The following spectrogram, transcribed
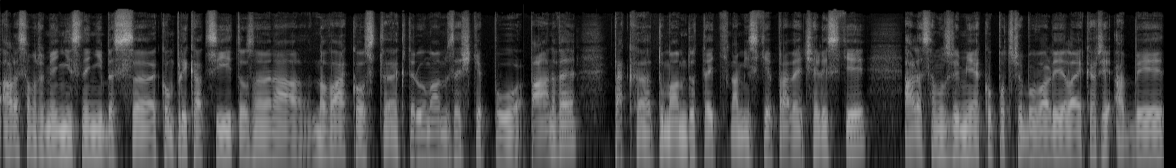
ale samozřejmě nic není bez komplikací, to znamená nová kost, kterou mám ze štěpu pánve, tak tu mám doteď na místě pravé čelisti, ale samozřejmě jako potřebovali lékaři, aby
